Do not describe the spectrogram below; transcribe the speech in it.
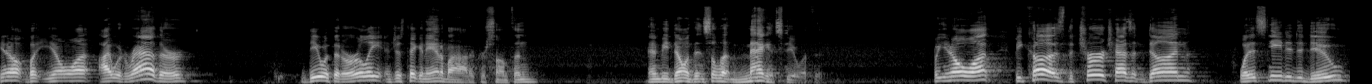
You know, but you know what? I would rather deal with it early and just take an antibiotic or something and be done with it instead of let maggots deal with it. But you know what? Because the church hasn't done what it's needed to do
